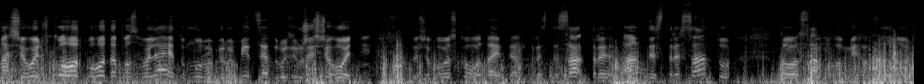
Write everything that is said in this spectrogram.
на сьогодні, в кого погода дозволяє, тому робі- робіть це, друзі, вже сьогодні. Тобто обов'язково дайте антистресанту, того самого мегафолу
